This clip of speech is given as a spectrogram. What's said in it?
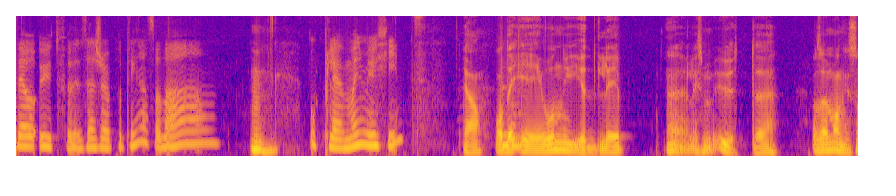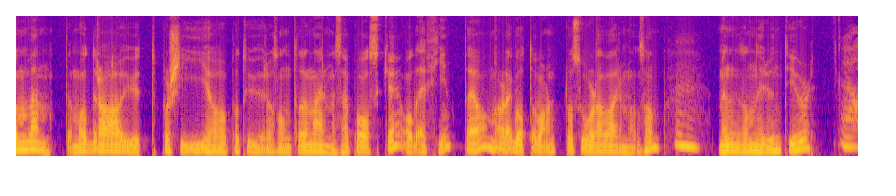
det å utfordre seg sjøl på ting. Altså, da mm. opplever man mye fint. Ja, og det er jo nydelig eh, liksom ute Altså det er mange som venter med å dra ut på ski og på tur og sånn til det nærmer seg påske, og det er fint det òg, når det er godt og varmt og sola varme og sånn, men sånn rundt jul Ja.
